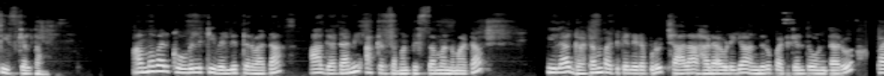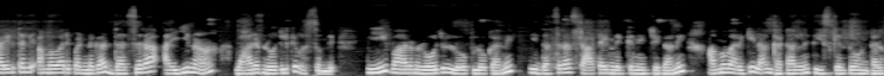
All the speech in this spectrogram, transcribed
తీసుకెళ్తాం. అమ్మవారి కోవిల్కి వెళ్ళిన తర్వాత ఆ ఘటాన్ని అక్కడ సమర్పిస్తాం అన్నమాట ఇలా ఘటం పట్టుకెళ్ళేటప్పుడు చాలా హడావుడిగా అందరూ పట్టుకెళ్తూ ఉంటారు. పైడితల్లి అమ్మవారి పండుగ దసరా అయిన వారం రోజులకి వస్తుంది. ఈ వారం రోజుల లోపులో కానీ ఈ దసరా స్టార్ట్ అయిన దగ్గర నుంచి కానీ అమ్మవారికి ఇలా ఘటాలని తీసుకెళ్తూ ఉంటారు.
